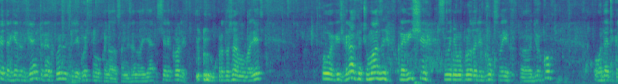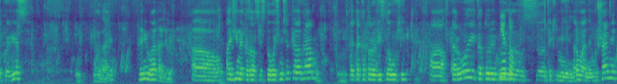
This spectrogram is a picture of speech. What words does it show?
привет, дорогие друзья, интернет-пользователи и гости моего канала. С вами заново я, Серый Кролик. Продолжаем болеть. Ой, весь грязный, чумазый, в кровище. Сегодня мы продали двух своих э, дюрков. Угадайте, какой вес. Угадали? Да не угадали вы. А, один оказался 180 килограмм, это который веслоухий. А второй, который был Нету. с такими нормальными ушами,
